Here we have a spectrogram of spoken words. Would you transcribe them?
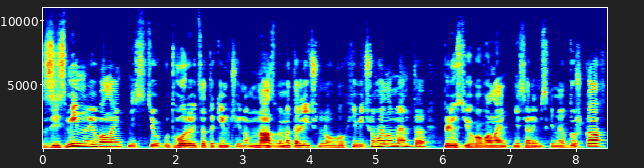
зі змінною валентністю, утворюються таким чином: назви металічного хімічного елемента плюс його валентність римськими в дужках,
